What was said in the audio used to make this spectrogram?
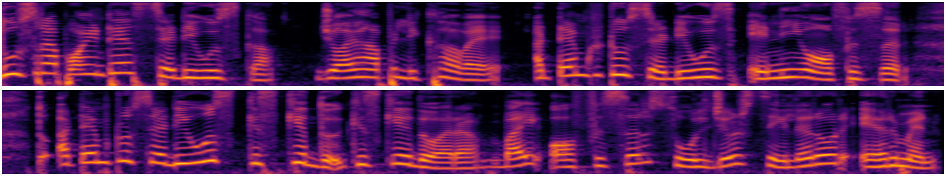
दूसरा पॉइंट है सेड्यूज का, जो यहाँ पे लिखा हुआ है attempt to seduce any officer तो अटेम्प्ट टू सेड्यूज किसके किसके द्वारा? बाय ऑफिसर सोल्जर सेलर और एयरमैन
